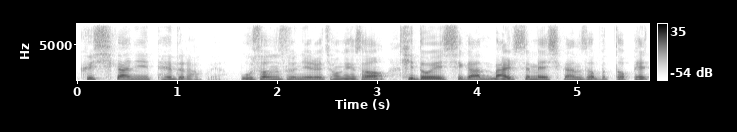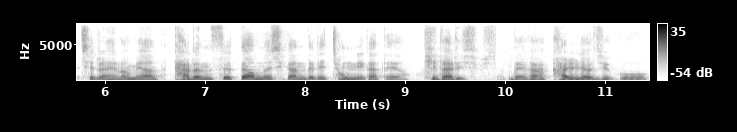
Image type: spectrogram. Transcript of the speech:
그 시간이 되더라고요. 우선순위를 정해서 기도의 시간, 말씀의 시간서부터 배치를 해놓으면 다른 쓸데없는 시간들이 정리가 돼요. 기다리십시오. 내가 갈려지고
